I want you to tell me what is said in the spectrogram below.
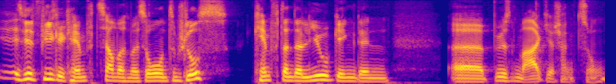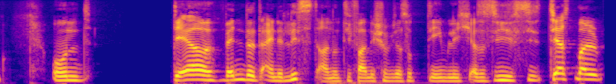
es wird viel gekämpft, sagen wir es mal so. Und zum Schluss kämpft dann der Liu gegen den äh, bösen Magier Shang Tsung. Und der wendet eine List an und die fand ich schon wieder so dämlich. Also sie, sie zuerst mal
